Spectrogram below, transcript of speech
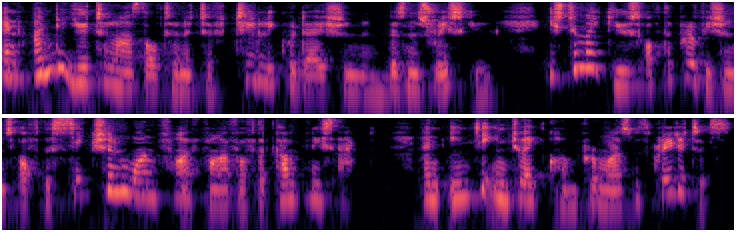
An underutilized alternative to liquidation and business rescue is to make use of the provisions of the Section 155 of the Companies Act and enter into a compromise with creditors.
